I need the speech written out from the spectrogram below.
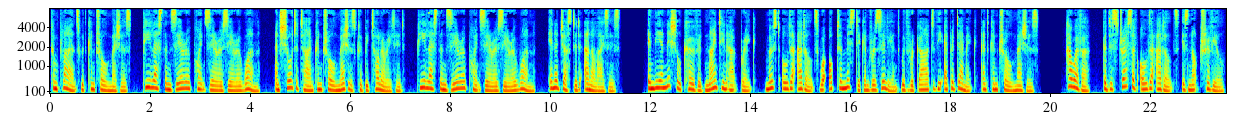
compliance with control measures, p less than 0.001, and shorter time control measures could be tolerated, p less than 0.001, in adjusted analyses. In the initial COVID 19 outbreak, most older adults were optimistic and resilient with regard to the epidemic and control measures. However, the distress of older adults is not trivial,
